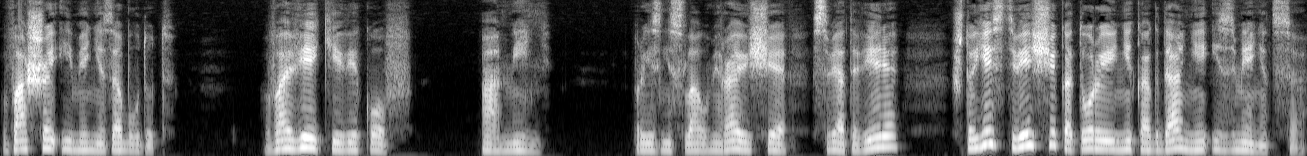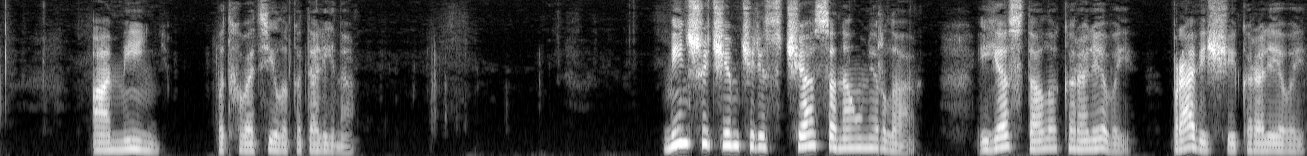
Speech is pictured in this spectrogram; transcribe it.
ваше имя не забудут. Во веки веков. Аминь, — произнесла умирающая, свято веря, что есть вещи, которые никогда не изменятся. Аминь, — подхватила Каталина. Меньше чем через час она умерла, и я стала королевой правящей королевой,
